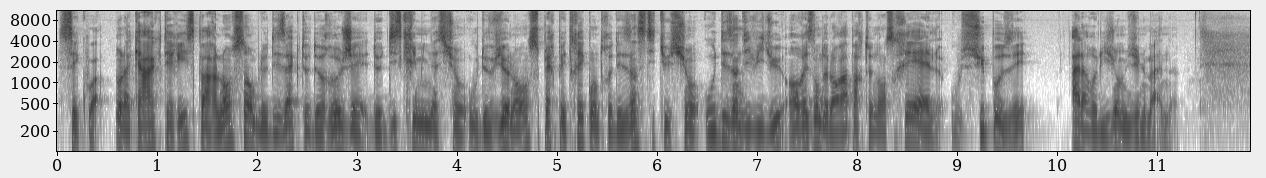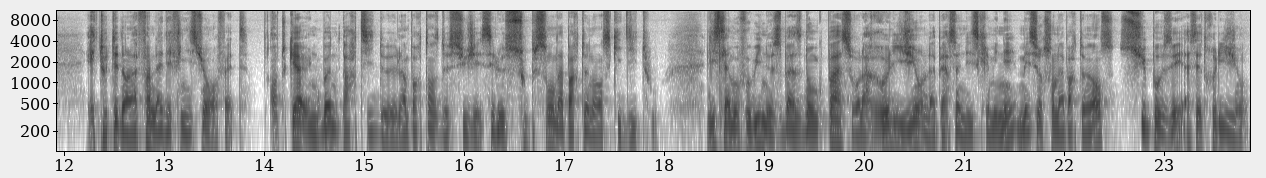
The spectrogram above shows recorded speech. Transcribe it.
c'est quoi? On la caractérise par l'ensemble des actes de rejet, de discrimination ou de violence perpétrés contre des institutions ou des individus en raison de leur appartenance réelle ou supposée à la religion musulmane. Et tout est dans la fin de la définition, en fait. En tout cas, une bonne partie de l'importance de ce sujet. C'est le soupçon d'appartenance qui dit tout. L'islamophobie ne se base donc pas sur la religion de la personne discriminée, mais sur son appartenance supposée à cette religion.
